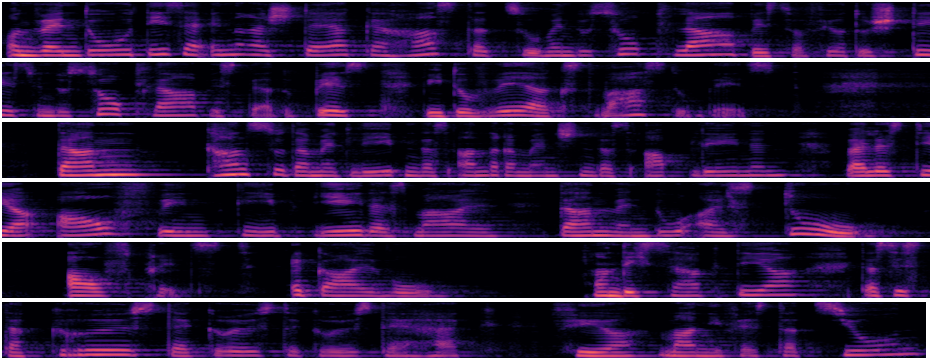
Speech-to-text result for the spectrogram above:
Und wenn du diese innere Stärke hast dazu, wenn du so klar bist, wofür du stehst, wenn du so klar bist, wer du bist, wie du wirkst, was du bist, dann kannst du damit leben, dass andere Menschen das ablehnen, weil es dir Aufwind gibt jedes Mal dann, wenn du als du auftrittst, egal wo. Und ich sag dir, das ist der größte, größte, größte Hack für Manifestation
